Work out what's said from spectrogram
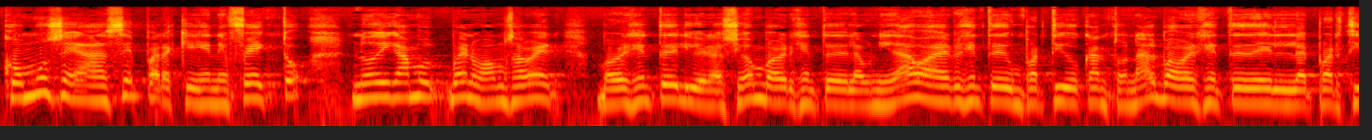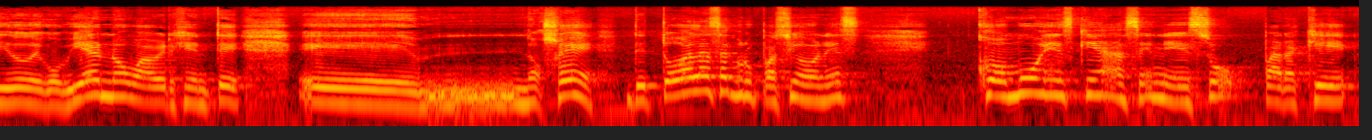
¿Cómo se hace para que en efecto no digamos, bueno, vamos a ver, va a haber gente de liberación, va a haber gente de la unidad, va a haber gente de un partido cantonal, va a haber gente del partido de gobierno, va a haber gente, eh, no sé, de todas las agrupaciones? ¿Cómo es que hacen eso para que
